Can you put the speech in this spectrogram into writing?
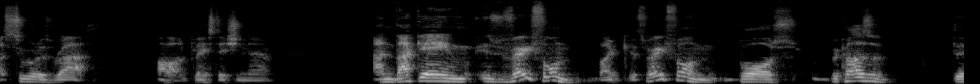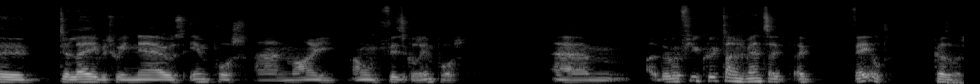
Asura's Wrath on PlayStation now, and that game is very fun. Like it's very fun, but because of the delay between now's input and my own physical input, um, there were a few quick time events I I failed because of it.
